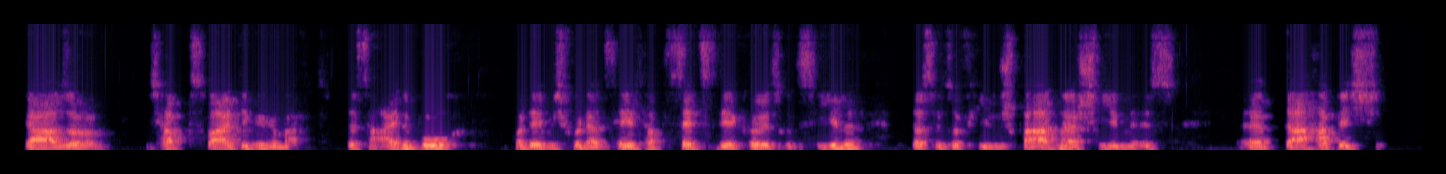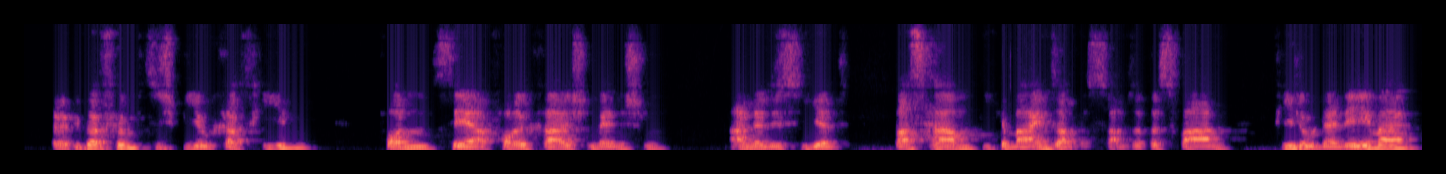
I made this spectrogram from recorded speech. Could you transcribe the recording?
Ja, also ich habe zwei Dinge gemacht. Das eine Buch, von dem ich schon erzählt habe, Setze dir größere Ziele, das in so vielen Sprachen erschienen ist. Äh, da habe ich äh, über 50 Biografien von sehr erfolgreichen Menschen analysiert. Was haben die Gemeinsames? Also das waren viele Unternehmer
